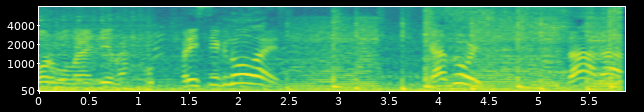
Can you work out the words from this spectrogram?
Формулы-1. Пристегнулась! Газуй! Да, да.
